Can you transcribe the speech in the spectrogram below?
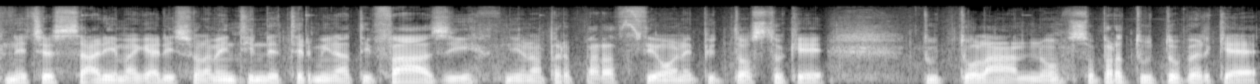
necessari magari solamente in determinate fasi di una preparazione piuttosto che tutto l'anno, soprattutto perché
